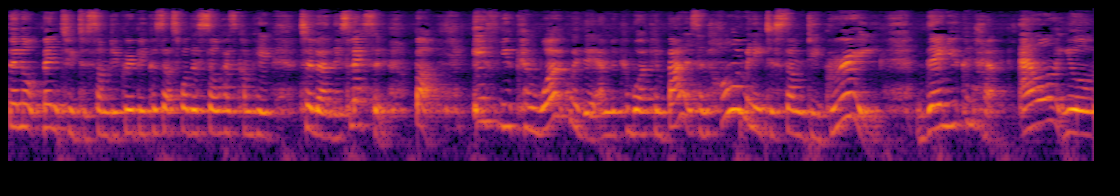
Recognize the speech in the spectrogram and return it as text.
they're not meant to to some degree because that's why the soul has come here to learn this lesson. But if you can work with it and you can work in balance and harmony to some degree, then you can help al- your,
